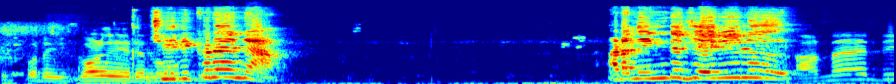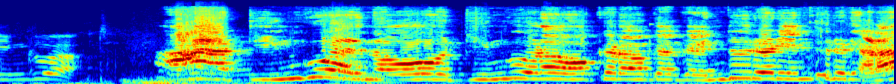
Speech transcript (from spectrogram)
ഇപ്പൊ റീകോൾ എന്നാ? നിന്റെ ചെരിയിൽ ആ ടിങ്കു ആയിരുന്നു ഓ ടിങ്കു എടാ ഓക്കെടാ ഓക്കെ ഓക്കെ. എന്ത് പരിപാടി എന്ത് പരിപാടി? എടാ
